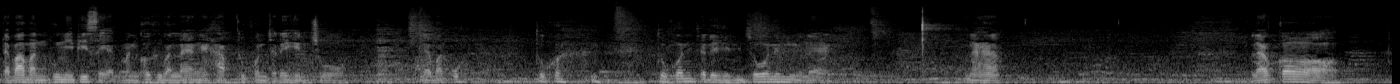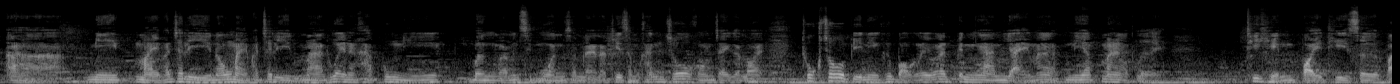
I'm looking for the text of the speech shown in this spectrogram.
แต่ว่าวันพรุ่งนี้พิเศษมันก็คือวันแรกไงครับ ทุกคนจะได้เห็นโชว์ในวันโอ้ทุกคน ทุกคนจะได้เห็นโชว์ในมือแรกนะครับ แล้วก็มีใหม่พัชรีน้องใหม่พัชรีมาด้วยนะครับพรุ่งนี้เบิงมาเป็นสิบมวนสำหรับและที่สำคัญโชว์ของใจกันลอย ทุกโชว์ปีนี้คือบอกเลยว่าเป็นงานใหญ่มากเนี้ยบมากเลย ที่เห็นปล่อยทีเซอร์ไป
